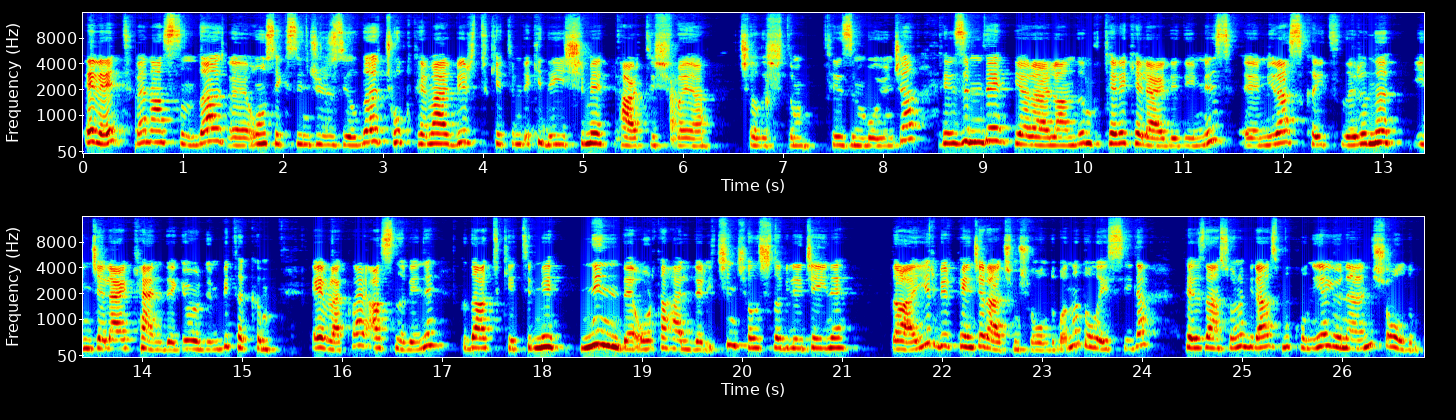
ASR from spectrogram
Evet, ben aslında 18. E, yüzyılda çok temel bir tüketimdeki değişimi tartışmaya çalıştım tezim boyunca. Tezimde yararlandığım bu terekeler dediğimiz e, miras kayıtlarını incelerken de gördüğüm bir takım evraklar aslında beni gıda tüketiminin de orta haller için çalışılabileceğine dair bir pencere açmış oldu bana. Dolayısıyla tezden sonra biraz bu konuya yönelmiş oldum.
